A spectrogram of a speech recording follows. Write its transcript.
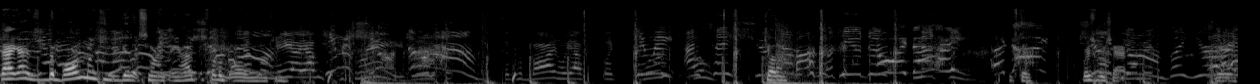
That guy's the ball monkey is good at sniping. I just put a ball monkey. Me, I have three. So combined, we have like four. I say shoot. Kill him. What do you do? Nothing. Okay. Where's my chat? But you're There it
